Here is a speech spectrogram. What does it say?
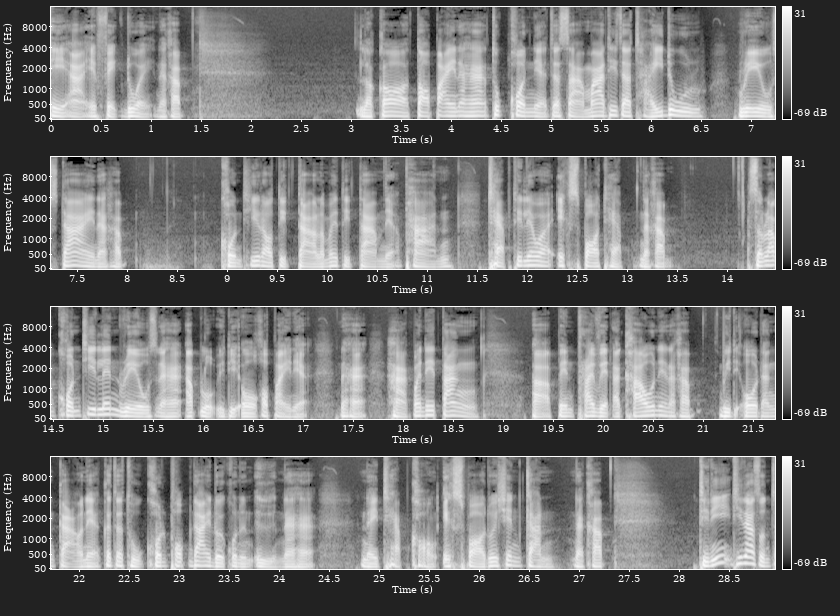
AR Effect ด้วยนะครับแล้วก็ต่อไปนะฮะทุกคนเนี่ยจะสามารถที่จะใช้ดู Reels ได้นะครับ คนที่เราติดตามและไม่ติดตามเนี่ยผ่านแท็บที่เรียกว่า Explore Tab นะครับ สำหรับคนที่เล่น Reels นะฮะอัปโหลดวิดีโอเข้าไปเนี่ยนะฮะหากไม่ได้ตั้งเป็น private account เนี่ยนะครับวิดีโอดังกล่าวเนี่ยก็จะถูกค้นพบได้โดยคนอื่นๆนะฮะในแท็บของ Export ด้วยเช่นกันนะครับ ทีนี้ที่น่าสนใจ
